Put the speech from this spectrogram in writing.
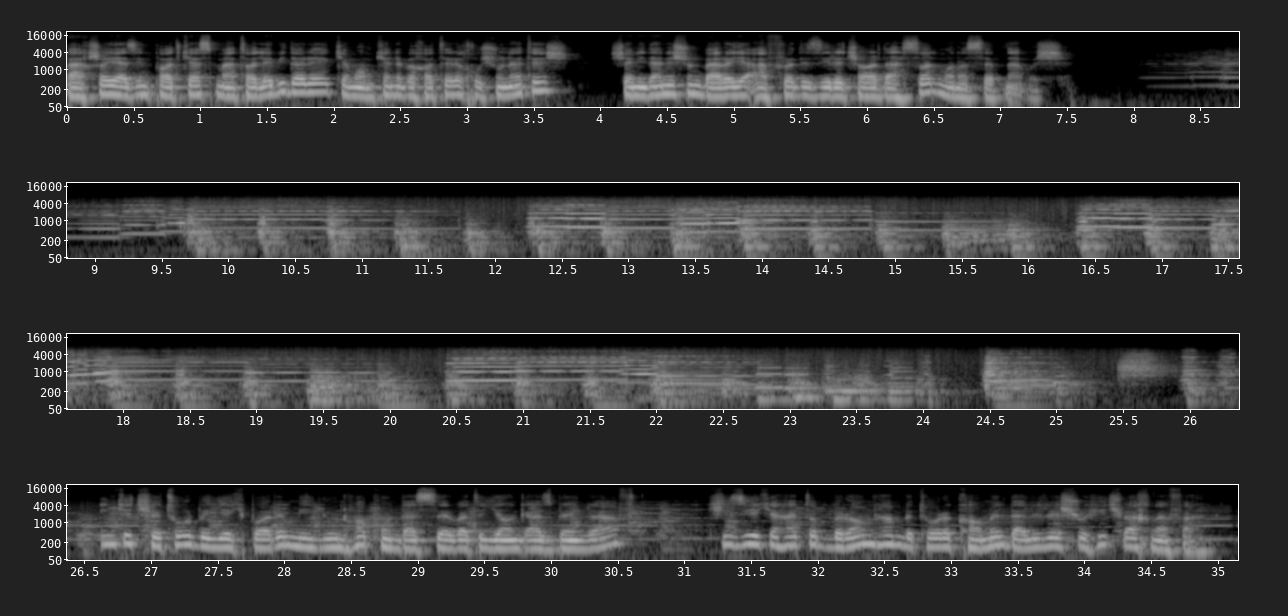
بخشای از این پادکست مطالبی داره که ممکنه به خاطر خشونتش شنیدنشون برای افراد زیر 14 سال مناسب نباشه. اینکه چطور به یک باره میلیون ها پوند از ثروت یانگ از بین رفت چیزیه که حتی براون هم به طور کامل دلیلش رو هیچ وقت نفهمید.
